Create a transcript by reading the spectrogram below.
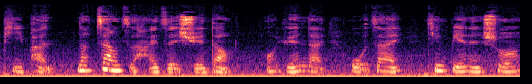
批判，那这样子孩子也学到哦，原来我在听别人说。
